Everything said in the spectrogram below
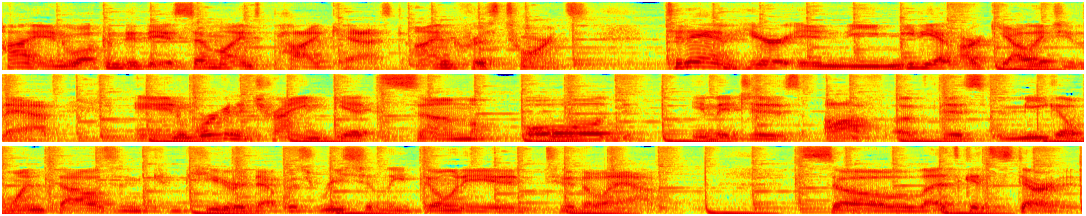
Hi, and welcome to the Assemblinds podcast. I'm Chris Torrance. Today I'm here in the Media Archaeology Lab, and we're going to try and get some old images off of this Amiga 1000 computer that was recently donated to the lab. So let's get started.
